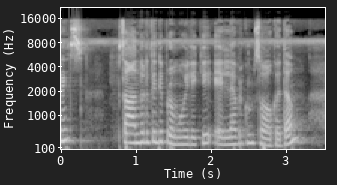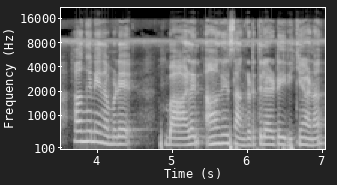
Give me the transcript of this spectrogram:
ഫ്രണ്ട്സ് സാന്ത്വനത്തിന്റെ പ്രൊമോയിലേക്ക് എല്ലാവർക്കും സ്വാഗതം. അങ്ങനെ നമ്മുടെ ബാലൻ ആകെ സങ്കടത്തിലായിട്ട് ഇരിക്കുകയാണ്.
